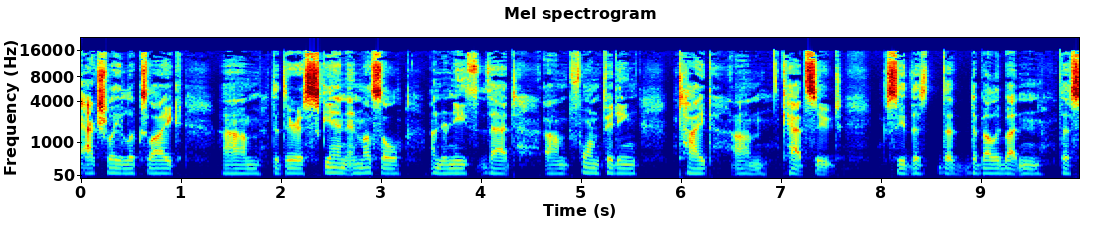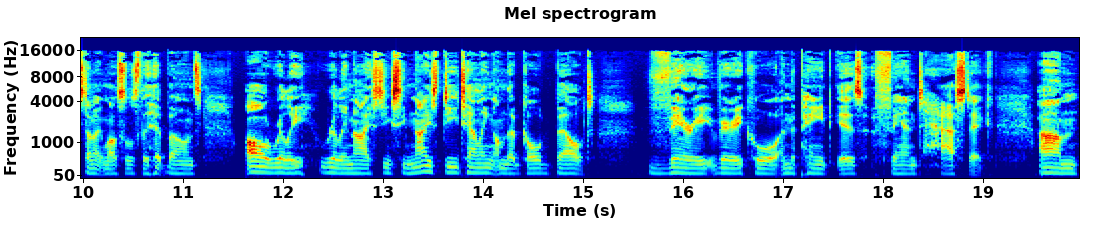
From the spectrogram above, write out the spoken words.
Actually looks like um, that there is skin and muscle underneath that um, form-fitting, tight um, cat suit. You can see the, the, the belly button, the stomach muscles, the hip bones, all really, really nice. You can see nice detailing on the gold belt. Very, very cool. And the paint is fantastic. Um,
